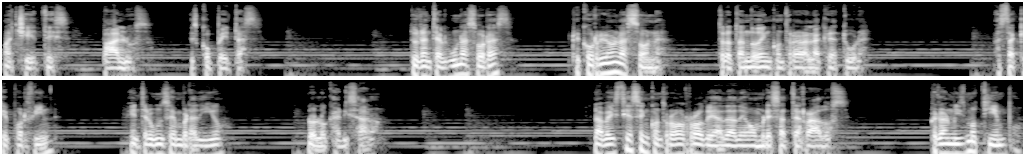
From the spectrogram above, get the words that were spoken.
machetes, palos, escopetas. Durante algunas horas, recorrieron la zona, tratando de encontrar a la criatura, hasta que por fin, entre un sembradío, lo localizaron. La bestia se encontró rodeada de hombres aterrados, pero al mismo tiempo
